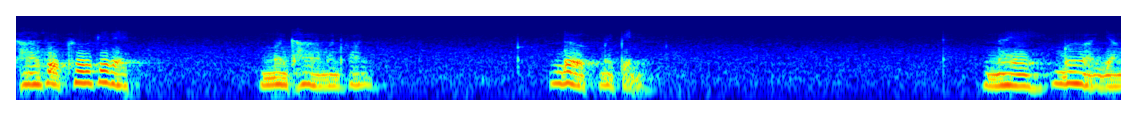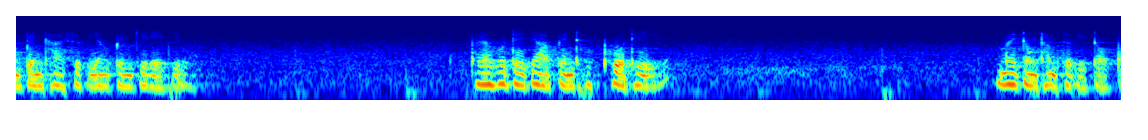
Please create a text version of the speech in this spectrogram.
ขาสึกคือกิเลสมันฆ่ามันฟัน เลิกไม่เป็น ในเมื่อยังเป็นข้าศึกยังเป็นกิเลสอยู่ พระพุทธเจ้าเป็นผู้ที่ ไม่ต้องทำศึกอีกต่อไป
